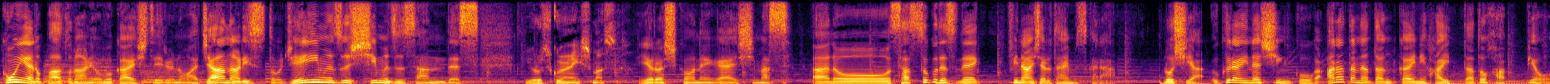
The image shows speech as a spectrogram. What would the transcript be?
今夜のパートナーにお迎えしているのはジャーナリストジェイムズ・シムズさんです。よろしくお願いします。よろしくお願いします。あのー早速ですねフィナンシャルタイムズからロシア・ウクライナ侵攻が新たな段階に入ったと発表。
